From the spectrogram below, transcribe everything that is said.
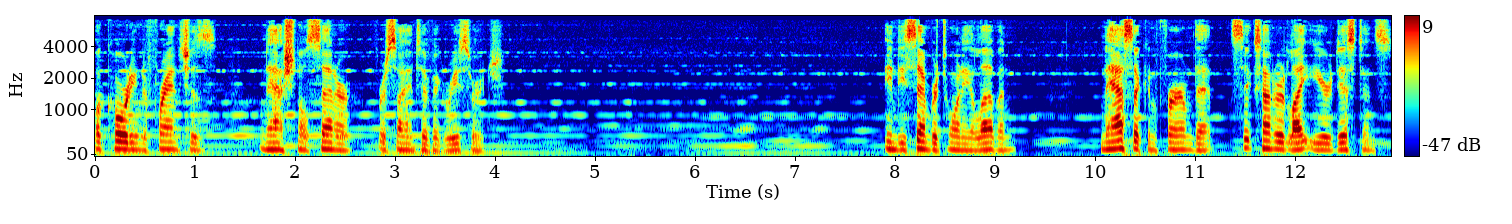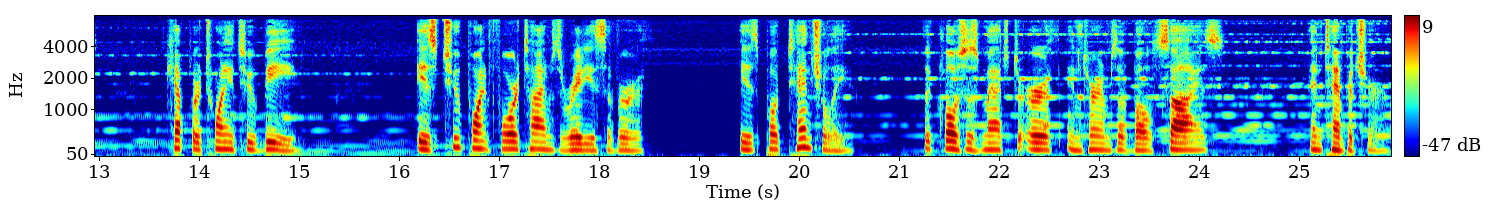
according to France's National Center for Scientific Research. In December 2011, NASA confirmed that 600 light year distance Kepler 22b is 2.4 times the radius of Earth, is potentially the closest match to Earth in terms of both size and temperature.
